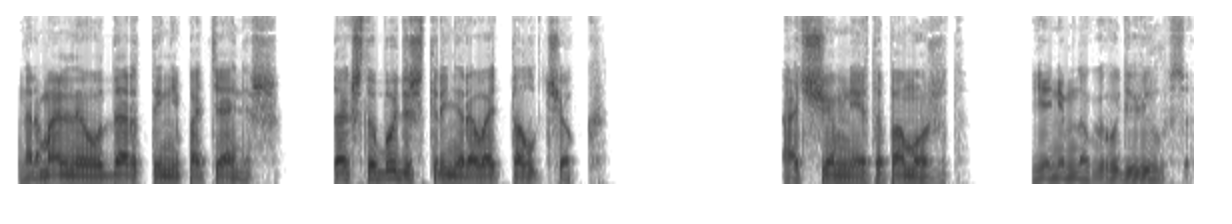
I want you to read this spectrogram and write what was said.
Нормальный удар ты не потянешь, так что будешь тренировать толчок». «А чем мне это поможет?» Я немного удивился.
